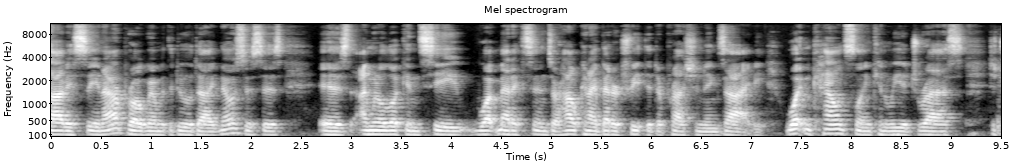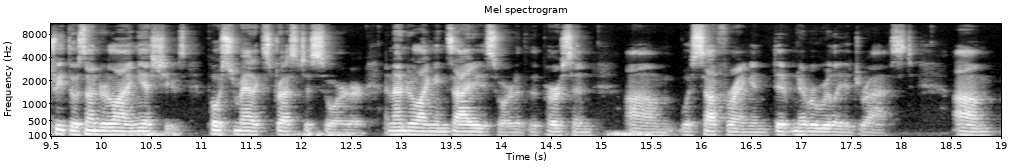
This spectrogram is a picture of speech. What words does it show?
obviously, in our program with the dual diagnosis is is I'm going to look and see what medicines or how can I better treat the depression and anxiety. What in counseling can we address to treat those underlying issues? Post traumatic stress disorder, an underlying anxiety disorder that the person um, was suffering and did, never really addressed. Um,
